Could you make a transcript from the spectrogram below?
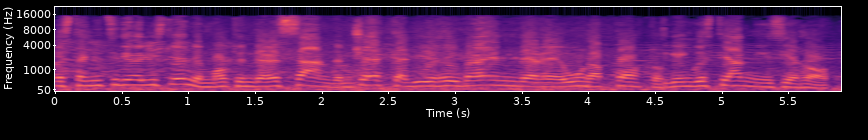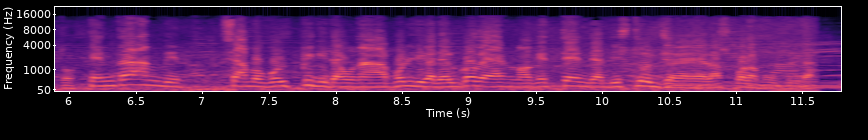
Questa iniziativa degli studenti è molto interessante, cerca di riprendere un rapporto che in questi anni si è rotto, che entrambi siamo colpiti da una politica del governo che tende a distruggere la scuola pubblica.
